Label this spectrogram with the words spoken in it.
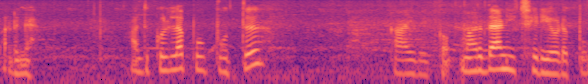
பாருங்க. அதுக்குள்ளே பூ பூத்து காய் வைக்கும். மருதாணி செடியோட பூ.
